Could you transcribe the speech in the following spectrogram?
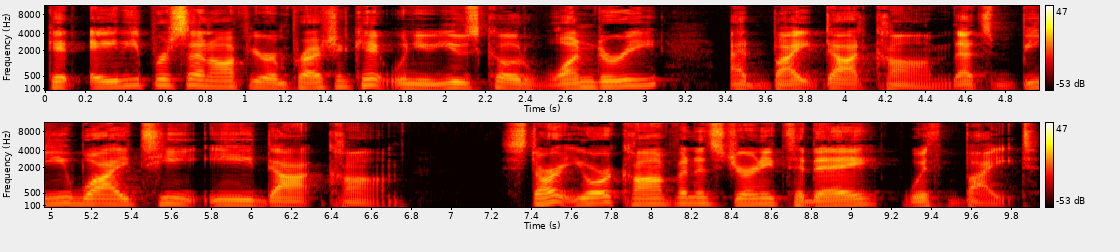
Get 80% off your impression kit when you use code WONDERY at Byte.com. That's B-Y-T-E dot com. Start your confidence journey today with Byte.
